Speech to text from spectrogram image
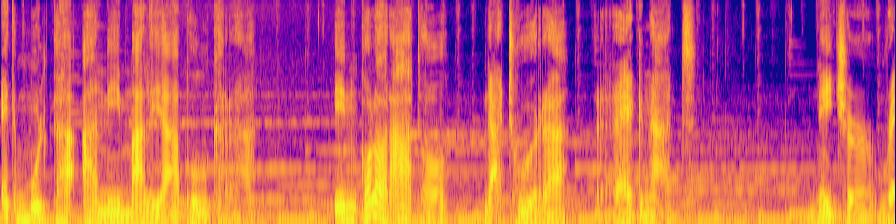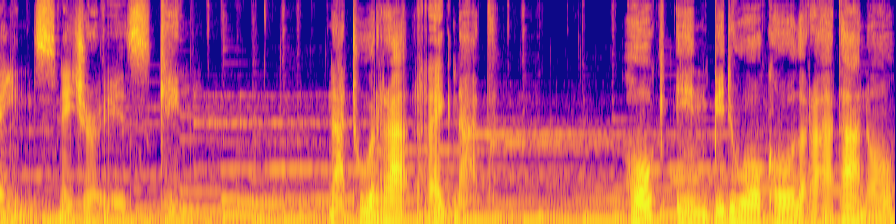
et multa animalia pulcra In Colorado, natura regnat. Nature reigns. Nature is king. Natura regnat. Hoc in biduo Coloratano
